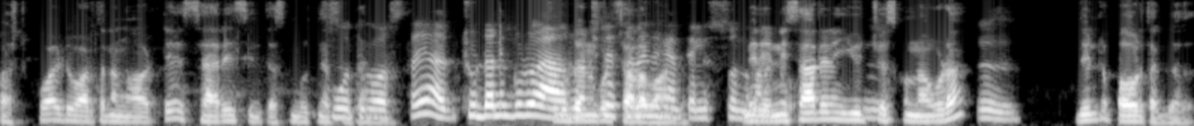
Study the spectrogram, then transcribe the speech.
First quality వాడుతున్నాం కాబట్టి శారీస్ ఇంత స్మూత్నెస్ స్మూత్గా వస్తాయి. అది చూడడానికి కూడా. తెలుస్తుంది మీరు. ఎన్నిసార్లు యూజ్. చేసుకున్నా కూడా దీంట్లో పవర్ తగ్గదు.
